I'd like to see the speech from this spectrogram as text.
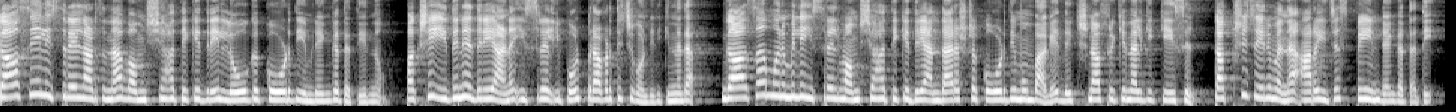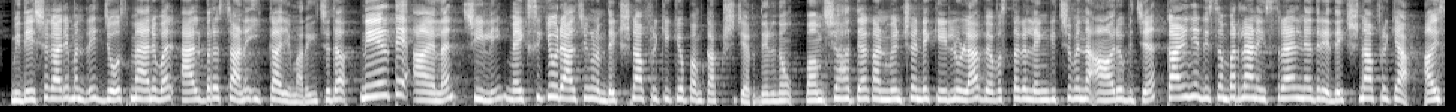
ഗാസയിൽ ഇസ്രയേൽ നടത്തുന്ന വംശഹത്യക്കെതിരെ ലോക കോടതിയും രംഗത്തെത്തിയിരുന്നു. പക്ഷേ ഇതിനെതിരെയാണ് ഇസ്രയേൽ ഇപ്പോൾ പ്രവർത്തിച്ചുകൊണ്ടിരിക്കുന്നത്. ഗാസ മുനമ്പിലെ ഇസ്രയേൽ വംശഹത്യക്കെതിരെ അന്താരാഷ്ട്ര കോടതി മുമ്പാകെ ദക്ഷിണാഫ്രിക്ക നൽകിയ കേസിൽ കക്ഷി ചേരുമെന്ന് അറിയിച്ച് സ്പെയിൻ രംഗത്തെത്തി. വിദേശകാര്യമന്ത്രി ജോസ് മാനുവൽ ആൽബറസ് ആണ് ഇക്കാര്യം അറിയിച്ചത്. നേരത്തെ അയർലൻഡ് ചിലി മെക്സിക്കോ രാജ്യങ്ങളും ദക്ഷിണാഫ്രിക്കയ്ക്കൊപ്പം കക്ഷി ചേർന്നിരുന്നു. വംശഹത്യാ കൺവെൻഷന്റെ കീഴിലുള്ള വ്യവസ്ഥകൾ ലംഘിച്ചുവെന്ന് ആരോപിച്ച് കഴിഞ്ഞ ഡിസംബറിലാണ് ഇസ്രായേലിനെതിരെ ദക്ഷിണാഫ്രിക്ക ഐ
